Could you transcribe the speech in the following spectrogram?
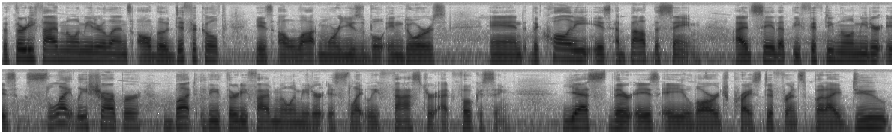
The 35 millimeter lens, although difficult, is a lot more usable indoors, and the quality is about the same. I'd say that the 50 millimeter is slightly sharper, but the 35 millimeter is slightly faster at focusing. Yes, there is a large price difference, but I do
